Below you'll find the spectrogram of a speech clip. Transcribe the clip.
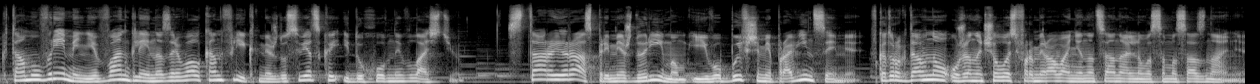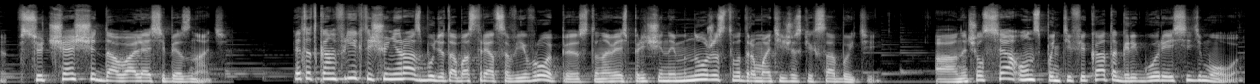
К тому времени в Англии назревал конфликт между светской и духовной властью – Старый распри между Римом и его бывшими провинциями, в которых давно уже началось формирование национального самосознания, все чаще давали о себе знать. Этот конфликт еще не раз будет обостряться в Европе, становясь причиной множества драматических событий. А начался он с понтификата Григория VII,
